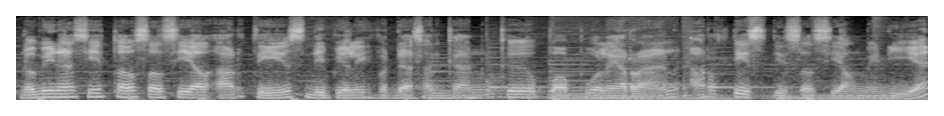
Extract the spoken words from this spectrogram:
Nominasi Top Sosial Artis dipilih berdasarkan kepopuleran artis di sosial media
